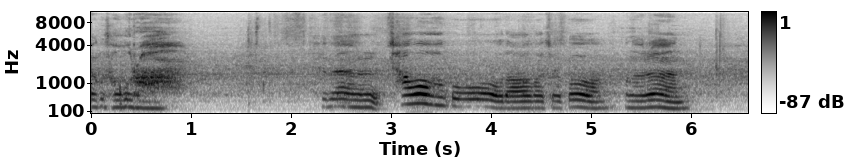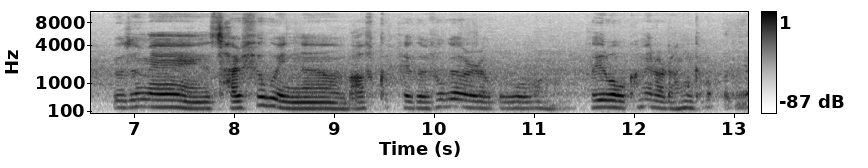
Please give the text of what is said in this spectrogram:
아이고 더워라 지금 샤워하고 나와가지고 오늘은 요즘에 잘 쓰고 있는 마스크팩을 소개하려고 브이로그 카메라를 한번 켜봤거든요.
